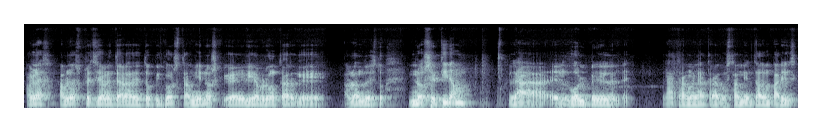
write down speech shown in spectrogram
Hablas, hablas precisamente ahora de tópicos, también os quería preguntar que, hablando de esto, ¿no se tiran la, el golpe, el, la trama del atraco está ambientado en París,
